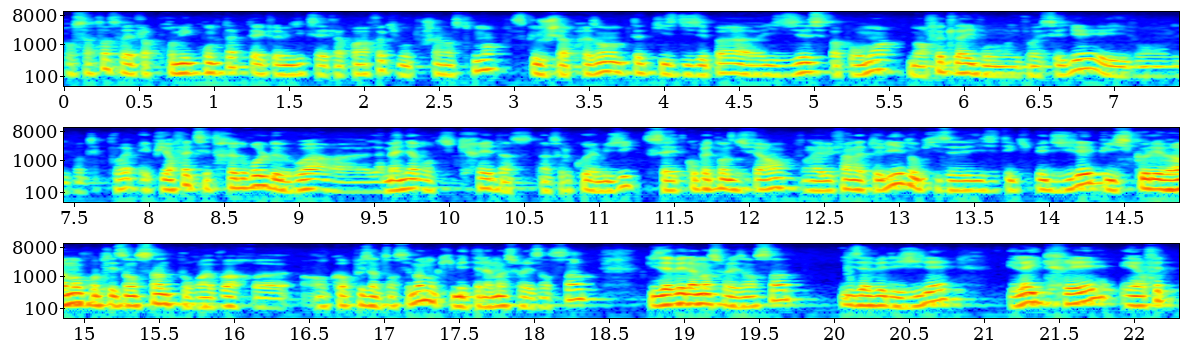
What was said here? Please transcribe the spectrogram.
pour certains, ça va être leur premier contact avec la musique, ça va être la première fois qu'ils vont toucher un instrument. Parce que jusqu'à présent, peut-être qu'ils se disaient pas, ils disaient c'est pas pour moi. Mais en fait, là, ils vont, ils vont essayer et ils vont, ils vont découvrir. Et puis en fait, c'est très drôle de voir la manière dont ils créent d'un seul coup la musique ça va être complètement différent. On avait fait un atelier, donc ils, étaient équipés de gilets, puis ils se collaient vraiment contre les enceintes pour avoir euh, encore plus intensément. Donc ils mettaient la main sur les enceintes. Ils avaient la main sur les enceintes, ils avaient les gilets, et là ils créaient, et en fait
